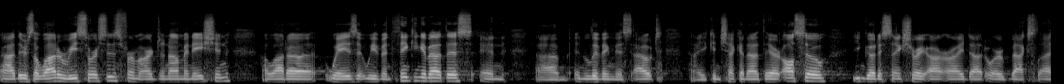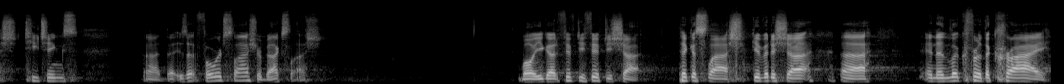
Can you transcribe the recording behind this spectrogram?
Uh, there's a lot of resources from our denomination, a lot of ways that we've been thinking about this and, um, and living this out. Uh, you can check it out there. Also, you can go to sanctuaryrI.org backslash teachings. Uh, is that forward slash or backslash? Well, you got a 50 50 shot. Pick a slash, give it a shot. And then look for the cry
